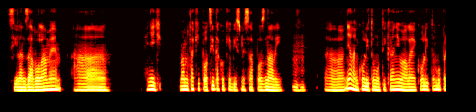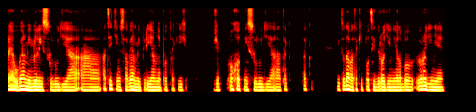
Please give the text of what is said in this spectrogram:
si len zavoláme a hneď mám taký pocit, ako keby sme sa poznali. Uh-huh. Uh, nielen kvôli tomu týkaniu, ale kvôli tomu prejavu veľmi milí sú ľudia a, a cítim sa veľmi príjemne po takých že ochotní sú ľudia, tak, tak mi to dáva taký pocit rodiny, lebo v rodine,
